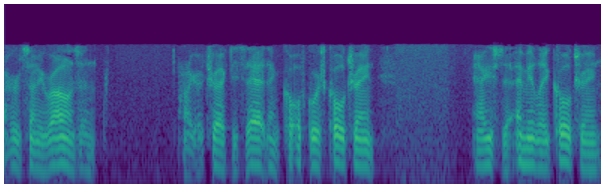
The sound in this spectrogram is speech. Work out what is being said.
I heard Sonny Rollins, and I got attracted to that. And of course Coltrane. I used to emulate Coltrane,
